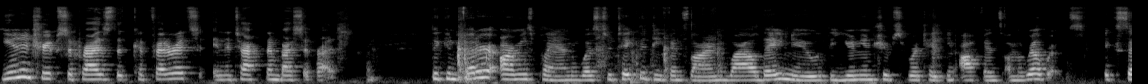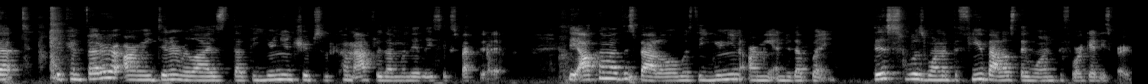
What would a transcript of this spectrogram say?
Union troops surprised the Confederates and attacked them by surprise. The Confederate Army's plan was to take the defense line while they knew the Union troops were taking offense on the railroads. Except the Confederate Army didn't realize that the Union troops would come after them when they least expected it. The outcome of this battle was the Union Army ended up winning. This was one of the few battles they won before Gettysburg.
